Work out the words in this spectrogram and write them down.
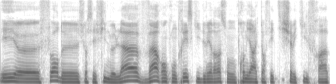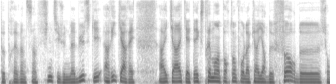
Et euh, Ford, euh, sur ces films-là, va rencontrer ce qui deviendra son premier acteur fétiche, avec qui il fera à peu près 25 films, si je ne m'abuse, qui est Harry Carey. Harry Carey qui a été extrêmement important pour la carrière de Ford euh, sur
